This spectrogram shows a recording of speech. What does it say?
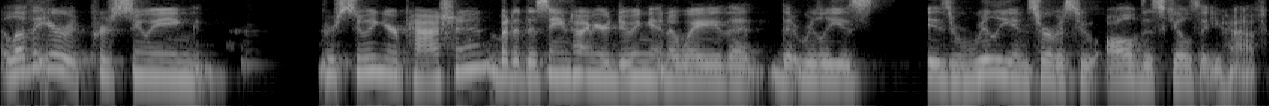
I love that you're pursuing pursuing your passion, but at the same time you're doing it in a way that that really is is really in service to all of the skills that you have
